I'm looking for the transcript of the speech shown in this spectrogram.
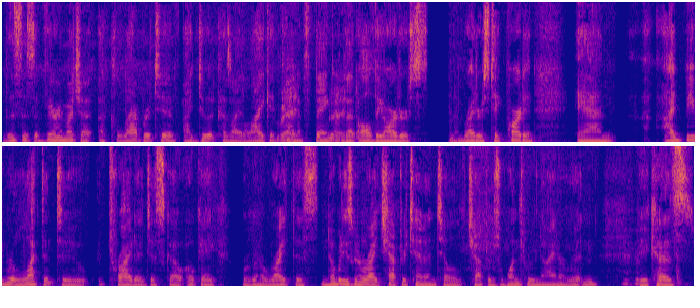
this is a very much a, a collaborative. I do it because I like it Right, kind of thing right. that all the artists and writers take part in, and I'd be reluctant to try to just go, okay, we're going to write this. Nobody's going to write chapter 10 until chapters 1 through 9 are written because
